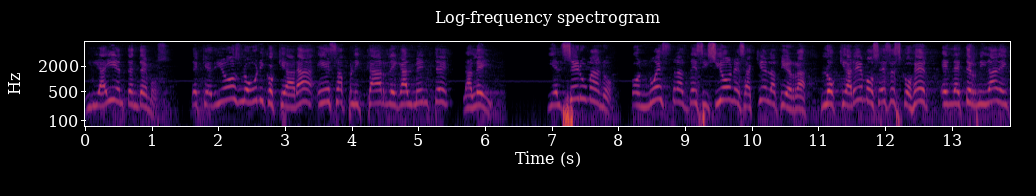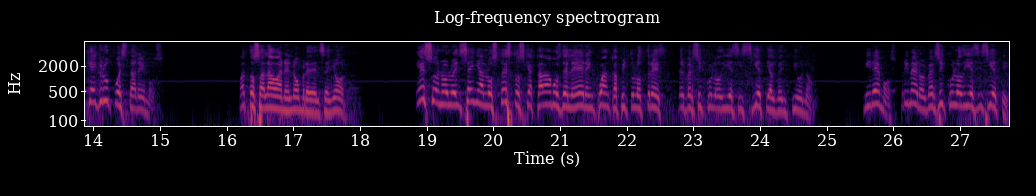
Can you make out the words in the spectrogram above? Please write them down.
Y de ahí entendemos de que Dios lo único que hará es aplicar legalmente la ley. Y el ser humano, con nuestras decisiones aquí en la tierra, lo que haremos es escoger en la eternidad en qué grupo estaremos. ¿Cuántos alaban el nombre del Señor? Eso nos lo enseñan los textos que acabamos de leer en Juan capítulo 3, del versículo 17 al 21. Miremos primero el versículo 17.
